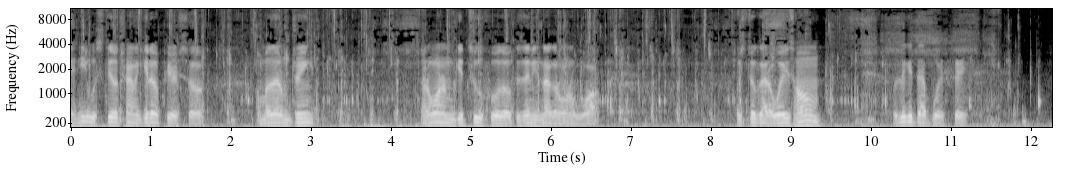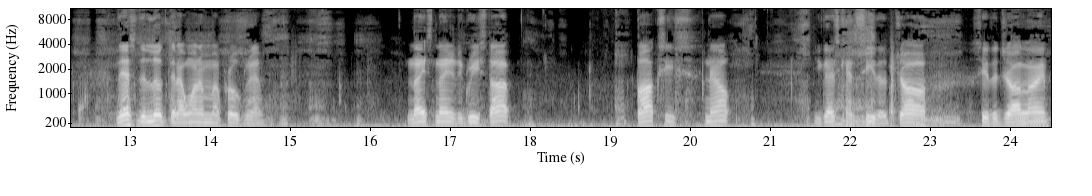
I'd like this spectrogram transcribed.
and he was still trying to get up here, so I'm gonna let him drink. I don't want him to get too full though, because then he's not gonna want to walk. We still got a ways home. But look at that boy's face. That's the look that I want in my program. Nice 90 degree stop. Boxy snout. You guys can see the jaw. See the jawline?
